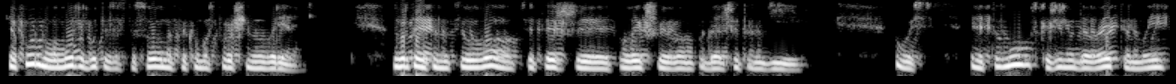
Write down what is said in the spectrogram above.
ця формула може бути застосована в такому спрощеному варіанті. Звертайте на це увагу, це теж е, полегшує вам подальші там дії. Ось. Е, Тому, скажімо, давайте ми.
